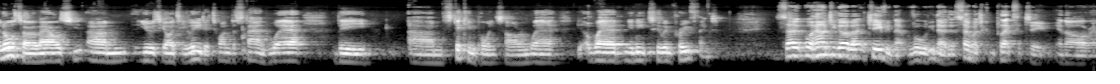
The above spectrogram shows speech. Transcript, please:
and also allows um, you as the IT leader to understand where the um, sticking points are and where where you need to improve things. So, well, how do you go about achieving that? With all you know, there's so much complexity in our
